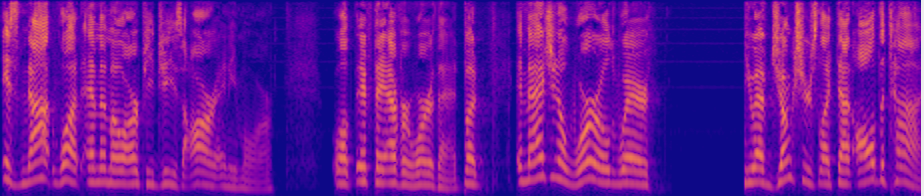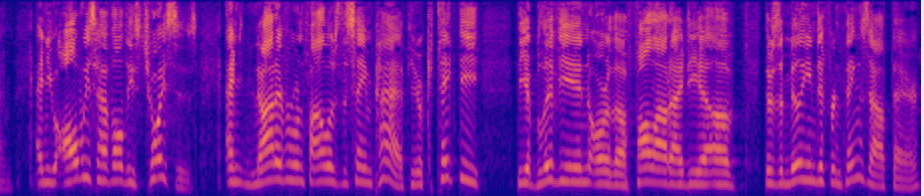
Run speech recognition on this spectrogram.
is not what MMORPGs are anymore. Well, if they ever were that. But imagine a world where you have junctures like that all the time and you always have all these choices and not everyone follows the same path. You know, take the the Oblivion or the Fallout idea of there's a million different things out there,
